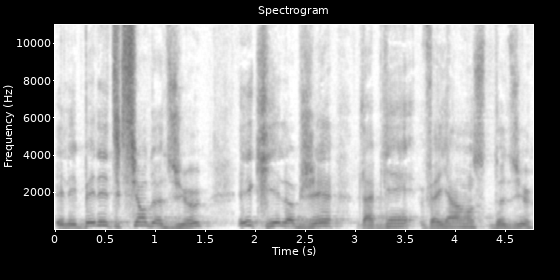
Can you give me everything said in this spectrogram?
et les bénédictions de Dieu et qui est l'objet de la bienveillance de Dieu.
